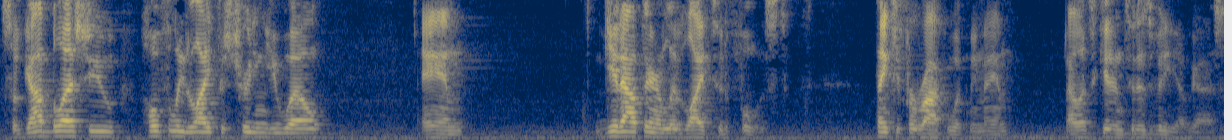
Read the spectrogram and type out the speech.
So God bless you. Hopefully, life is treating you well, and get out there and live life to the fullest. Thank you for rocking with me, man. Now let's get into this video, guys.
